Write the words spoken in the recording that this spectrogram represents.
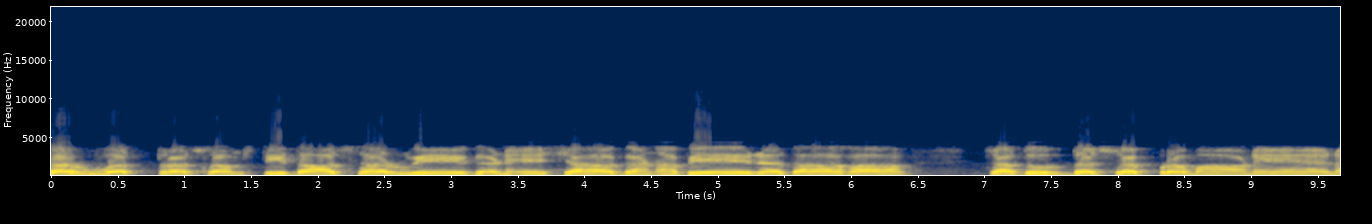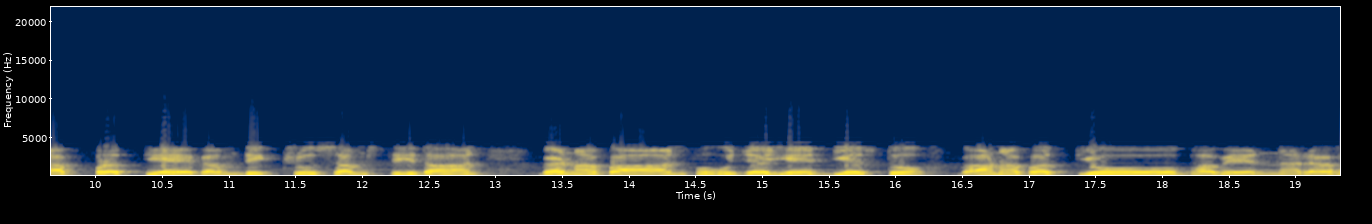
सर्वत्र संस्थिताः सर्वे गणेशा गणपेरताः चतुर्दशप्रमाणेन प्रत्येकं दिक्षु संस्थितान् गणपान् पूजयेद्यस्तु गणपत्यो भवेन्नरः।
